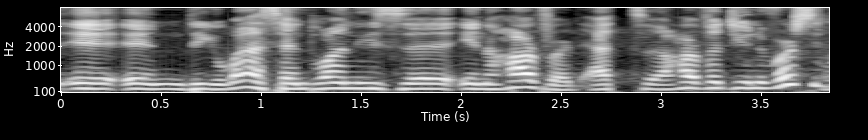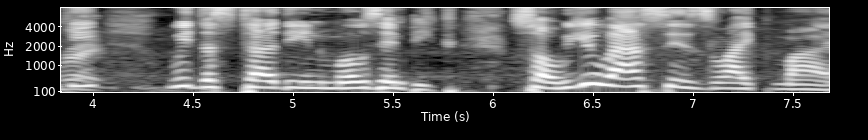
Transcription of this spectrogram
uh, in the US, and one is uh, in Harvard at uh, Harvard University Right. with a study in Mozambique. So US is like my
